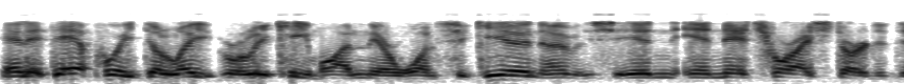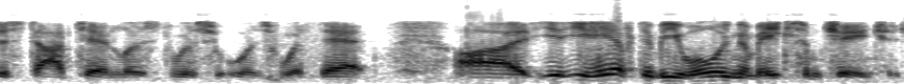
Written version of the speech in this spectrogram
And at that point, the light really came on there once again. Was, and, and that's where I started this top ten list was was with that. Uh, you, you have to be willing to make some changes.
